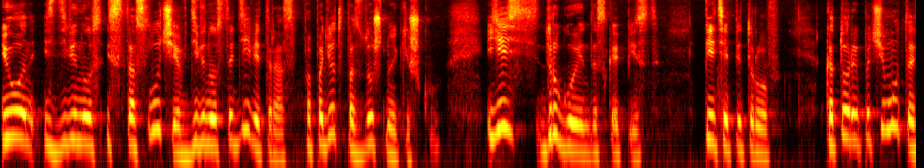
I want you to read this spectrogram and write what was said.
и он из, 90, из 100 случаев 99 раз попадет в подвздошную кишку. И есть другой эндоскопист, Петя Петров, который почему-то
